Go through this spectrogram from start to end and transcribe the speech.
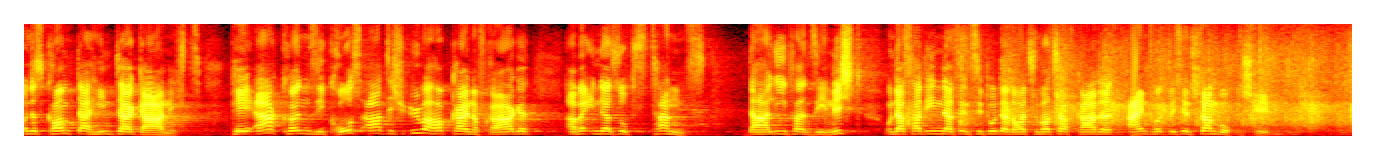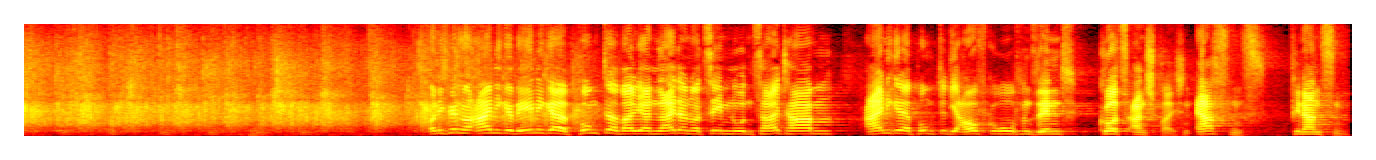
und es kommt dahinter gar nichts. PR können Sie großartig, überhaupt keine Frage. Aber in der Substanz da liefern Sie nicht. Und das hat Ihnen das Institut der deutschen Wirtschaft gerade eindrücklich ins Stammbuch geschrieben. Ich will nur einige wenige Punkte, weil wir leider nur zehn Minuten Zeit haben, einige der Punkte, die aufgerufen sind, kurz ansprechen. Erstens. Finanzen.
